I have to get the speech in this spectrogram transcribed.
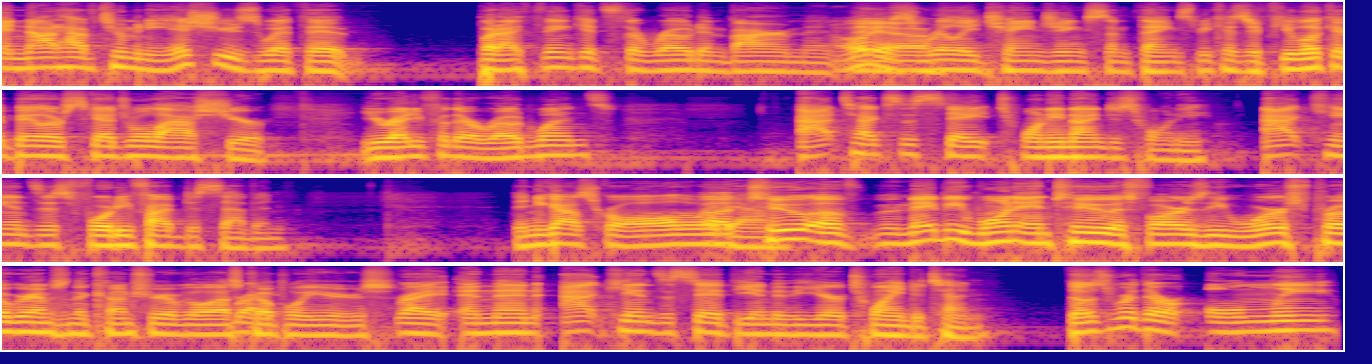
and not have too many issues with it? But I think it's the road environment oh, that yeah. is really changing some things because if you look at Baylor's schedule last year, you ready for their road wins? At Texas State 29 to 20, at Kansas 45 to 7. Then you got to scroll all the way uh, down. Two of maybe one and two as far as the worst programs in the country over the last right. couple of years. Right. And then at Kansas State at the end of the year 20 to 10. Those were their only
